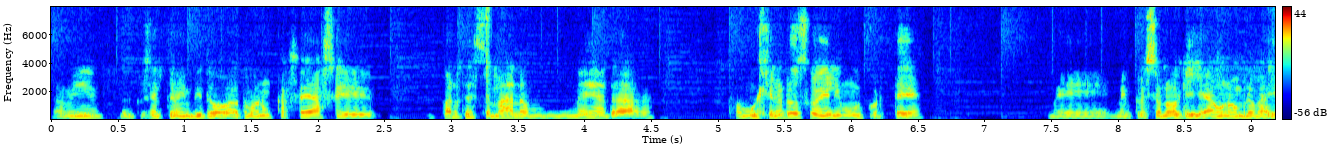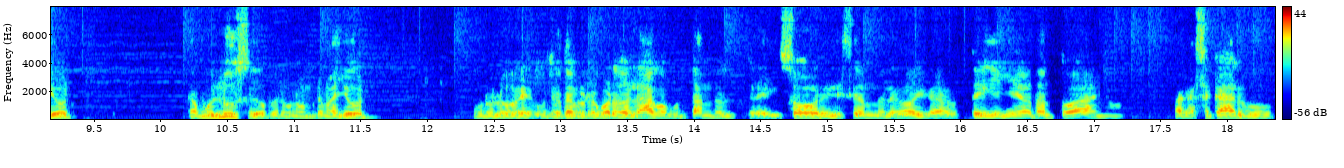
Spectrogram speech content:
A mí el presidente me invitó a tomar un café hace par de semanas, un mes atrás. Fue muy generoso él y muy cortés. Me, impresionó que ya un hombre mayor, está muy lúcido, pero un hombre mayor, uno lo ve, yo tengo el recuerdo del Lago apuntando al televisor y diciéndole, oiga, usted que lleva tantos años, hágase cargo,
